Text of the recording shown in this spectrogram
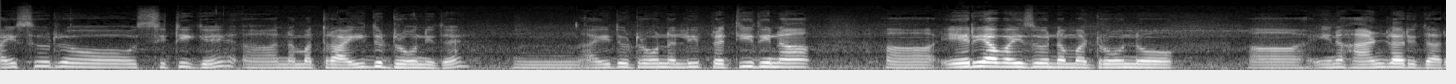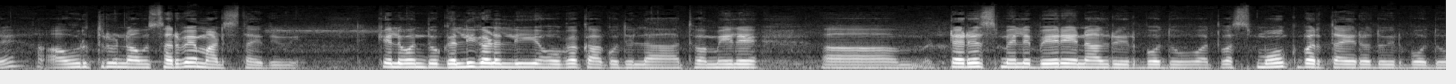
ಮೈಸೂರು ಸಿಟಿಗೆ ನಮ್ಮ ಹತ್ರ ಐದು ಡ್ರೋನ್ ಇದೆ. ಐದು ಡ್ರೋನಲ್ಲಿ ಪ್ರತಿದಿನ ಏರಿಯಾ ವೈಸು ನಮ್ಮ ಡ್ರೋನು ಏನು ಹ್ಯಾಂಡ್ಲರ್ ಇದ್ದಾರೆ. ಅವ್ರ ಥ್ರೂ ನಾವು ಸರ್ವೆ ಮಾಡಿಸ್ತಾ ಇದ್ದೀವಿ. ಕೆಲವೊಂದು ಗಲ್ಲಿಗಳಲ್ಲಿ ಹೋಗೋಕ್ಕಾಗೋದಿಲ್ಲ ಅಥವಾ ಮೇಲೆ ಟೆರೆಸ್ ಮೇಲೆ ಬೇರೆ ಏನಾದರೂ ಇರ್ಬೋದು ಅಥವಾ ಸ್ಮೋಕ್ ಬರ್ತಾ ಇರೋದು ಇರ್ಬೋದು.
